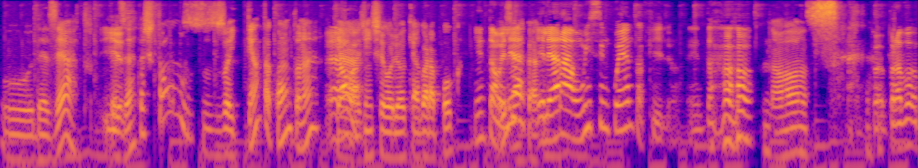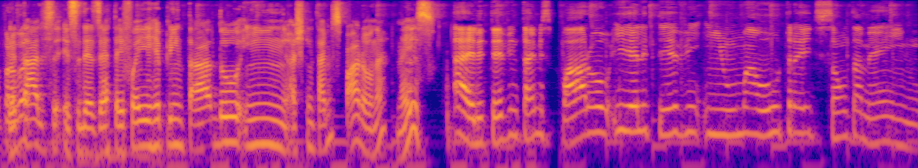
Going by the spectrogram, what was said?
O deserto? O deserto acho que tá uns 80 conto, né? É, que a, gente olhou aqui agora há pouco. Então, ele, é, é ele era 1,50, filho. Então. Nossa. pra, pra, Detalhe, esse deserto aí foi reprintado em. Acho que em Time Sparrow, né? Não é isso? É, ele teve em Time Sparrow e ele teve em uma outra edição também.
